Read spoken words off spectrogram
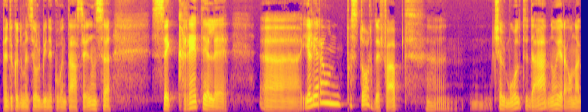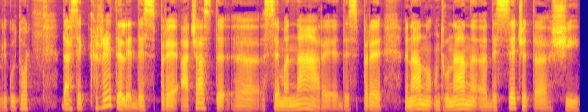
pentru că Dumnezeu îl binecuvântase, însă secretele, uh, el era un păstor de fapt, uh, cel mult, da, nu era un agricultor, dar secretele despre această uh, semănare, despre în anul, într-un an uh, de secetă și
